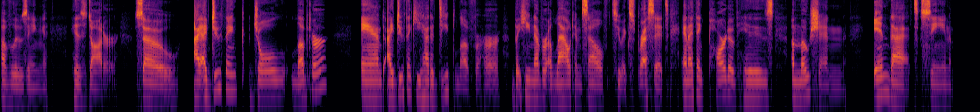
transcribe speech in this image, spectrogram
of losing his daughter. So I, I do think Joel loved her, and I do think he had a deep love for her, but he never allowed himself to express it. And I think part of his emotion in that scene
